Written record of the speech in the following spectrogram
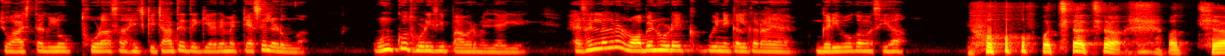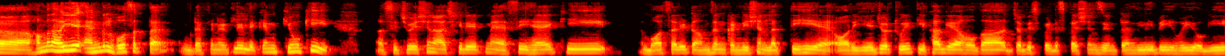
जो आज तक लोग थोड़ा सा हिचकिचाते थे कि अरे मैं कैसे लड़ूँगा, उनको थोड़ी सी पावर मिल जाएगी। ऐसा नहीं लग रहा रॉबिन हुड एक कोई निकल कर आया है, गरीबों का मसीहा। अच्छा अच्छा अच्छा। हम मतलब ये एंगल हो सकता है डेफिनेटली लेकिन क्योंकि सिचुएशन आज की डेट में ऐसी है कि बहुत सारी टर्म्स एंड कंडीशन लगती ही है और ये जो ट्वीट लिखा गया होगा, जब इस पे डिस्कशंस इंटरनली भी हुई होगी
